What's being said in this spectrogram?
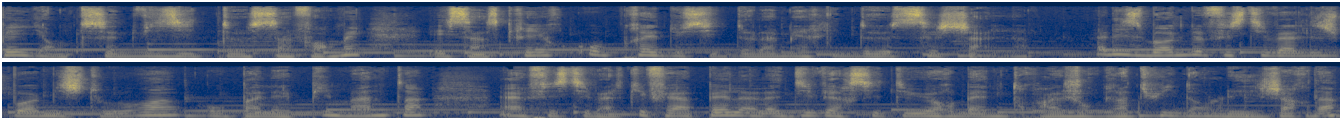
payante. Cette visite s'informer et s'inscrire auprès du site de la mairie de Seychelles. À Lisbonne, le festival Lisboa Mistura au Palais Pimenta, un festival qui fait appel à la diversité urbaine. Trois jours gratuits dans les jardins,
